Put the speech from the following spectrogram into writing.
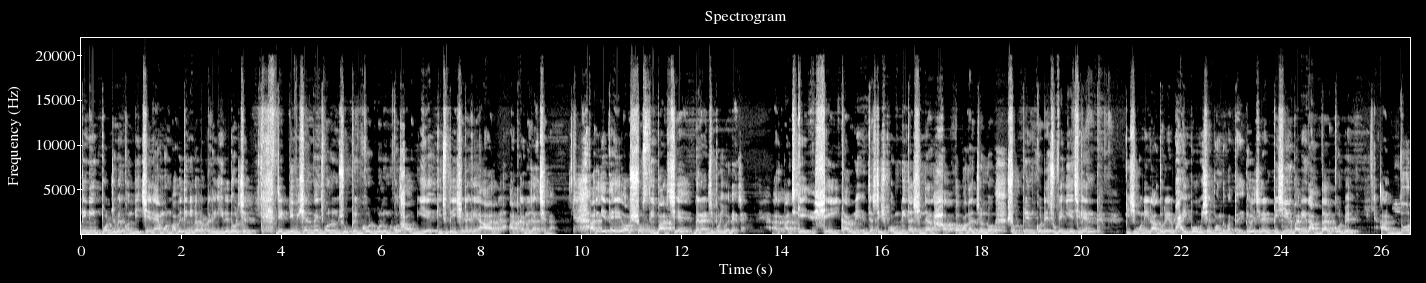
তিনি পর্যবেক্ষণ দিচ্ছেন, এমনভাবে তিনি ব্যাপারটাকে ঘিরে ধরছেন যে ডিভিশন বেঞ্চ বলুন, সুপ্রিম কোর্ট বলুন, কোথাও গিয়ে কিছুতেই সেটাকে আর আটকানো যাচ্ছে না। আর এতে অস্বস্তি বাড়ছে ব্যানার্জি পরিবারের। আর আজকে সেই কারণে জাস্টিস অমৃতা সিনহার হাত পা বাঁধার জন্য সুপ্রিম কোর্টে ছুটে গিয়েছিলেন পিসিমণির আদরের ভাইপো অভিষেক বন্দ্যোপাধ্যায়। ভেবেছিলেন পিসির বাড়ির আবদার করবেন আর দূর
